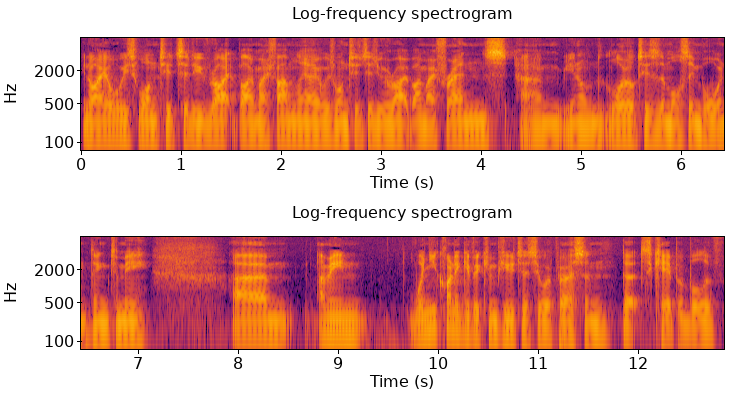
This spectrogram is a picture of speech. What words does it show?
you know, I always wanted to do right by my family. I always wanted to do right by my friends. Um, you know, loyalty is the most important thing to me. Um, I mean, when you kind of give a computer to a person that's capable of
